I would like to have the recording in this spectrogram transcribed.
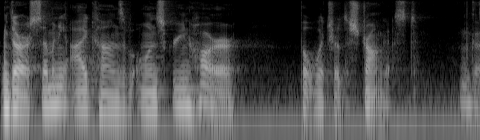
There are so many icons of on screen horror, but which are the strongest? Okay.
